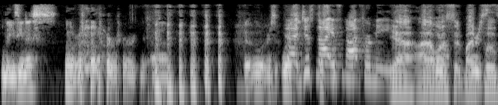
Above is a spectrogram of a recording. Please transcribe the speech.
laziness, or, or, or, uh, or, or, Yeah, just not. It's not for me. Yeah, I don't want to sit in my poop.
